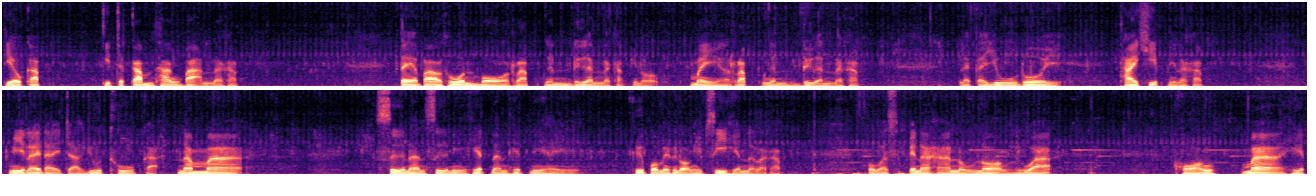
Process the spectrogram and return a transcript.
เกี่ยวกับ กิจกรรมทางบ้านนะครับ แต่บาวโทนบอรับเงินเดือนนะครับพี่น้องไม่รับเงินเดือนนะครับ และก็อยู่ด้วยท้ายคลิปนี่นะครับ มีรายได้จาก YouTube กะนำมาซื้อนั่นซื้อนี่เฮ็ดนั่นเฮ็ดนี่ให้ คือพ่อแม่พี่น้องเฮฟซี่เห็นนั่นแหละครับเพราะว่าเป็นอาหารน้องๆหรือว่าของมาเฮ็ด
